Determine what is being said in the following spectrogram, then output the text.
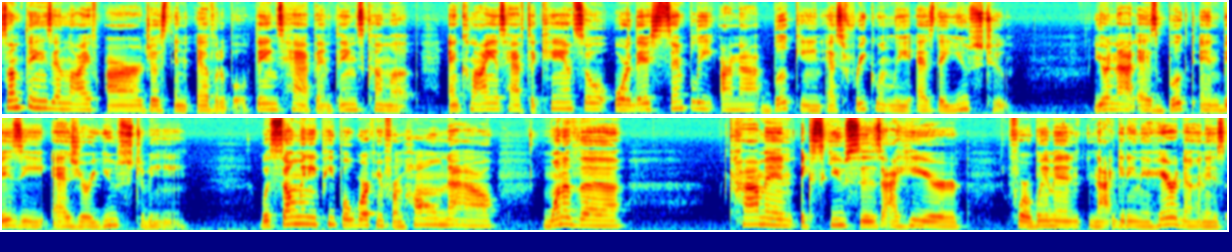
Some things in life are just inevitable. Things happen, things come up, and clients have to cancel or they simply are not booking as frequently as they used to. You're not as booked and busy as you're used to being. With so many people working from home now, one of the common excuses I hear for women not getting their hair done is,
